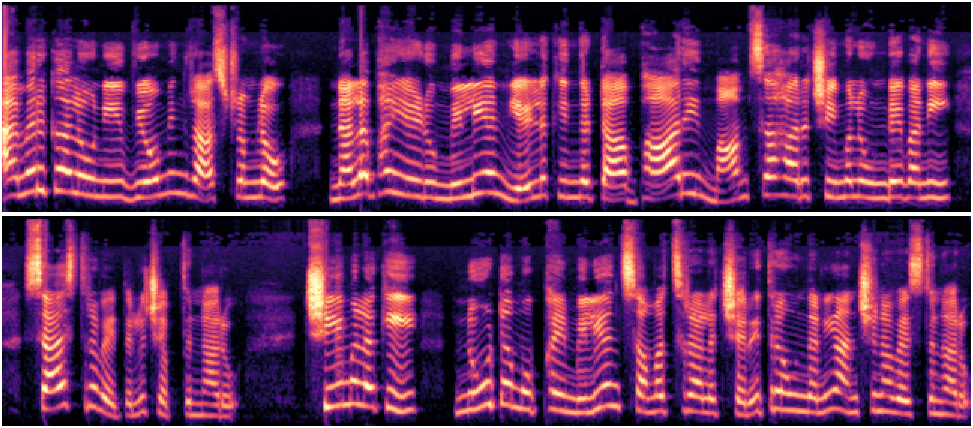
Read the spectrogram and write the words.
అమెరికాలోని వ్యోమింగ్ రాష్ట్రంలో నలభై ఏడు మిలియన్ ఏళ్ళ కిందట భారీ మాంసాహార చీమలు ఉండేవని శాస్త్రవేత్తలు చెప్తున్నారు. చీమలకి నూట ముప్పై మిలియన్ సంవత్సరాల చరిత్ర ఉందని అంచనా వేస్తున్నారు.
